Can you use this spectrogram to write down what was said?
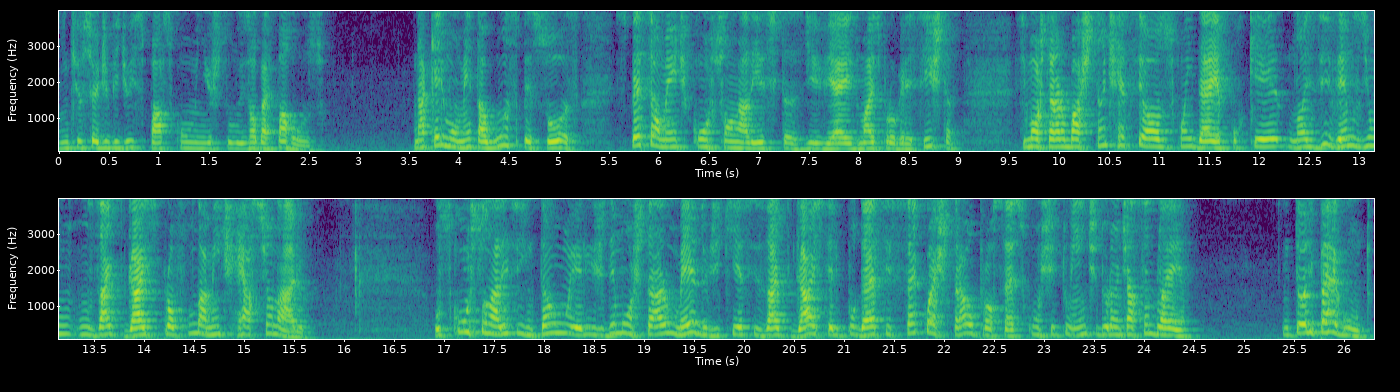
em que o senhor dividiu espaço com o ministro Luiz Roberto Barroso. Naquele momento, algumas pessoas, especialmente constitucionalistas de viés mais progressista, se mostraram bastante receosos com a ideia, porque nós vivemos em um, um zeitgeist profundamente reacionário. Os constitucionalistas, então, eles demonstraram medo de que esse zeitgeist ele pudesse sequestrar o processo constituinte durante a Assembleia. Então eu lhe pergunto,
